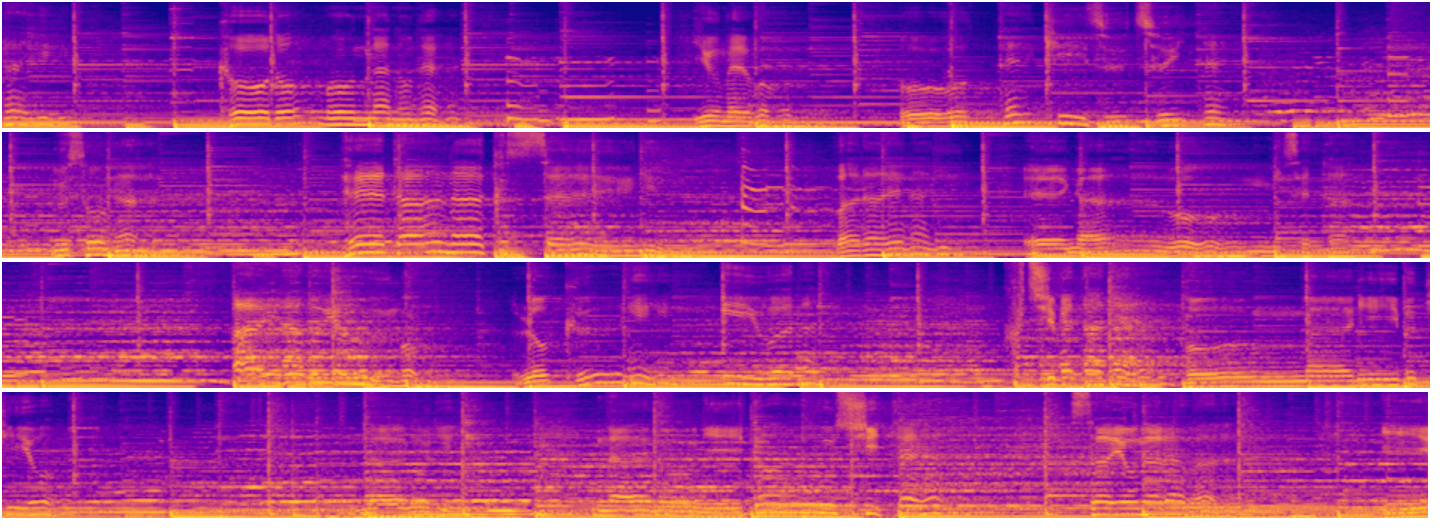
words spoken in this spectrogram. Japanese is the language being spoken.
たい子供なのね。夢を追って傷ついて。嘘が下手なくせに。笑えない笑顔を見せた。I love you もろく口下手でほんまに不器用なのになのにどうして。さよならは言え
